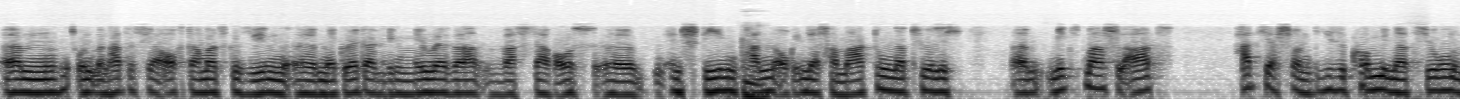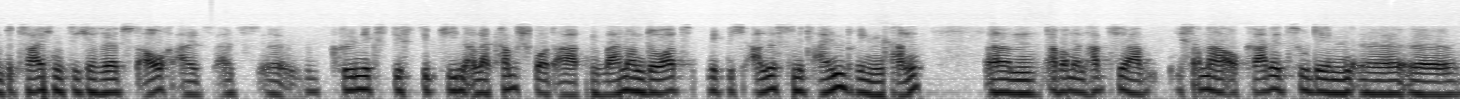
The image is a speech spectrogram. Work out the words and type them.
ähm, und man hat es ja auch damals gesehen, äh, McGregor gegen Mayweather, was daraus äh, entstehen kann, mhm. auch in der Vermarktung natürlich. Ähm, Mixed Martial Arts hat ja schon diese Kombination und bezeichnet sich ja selbst auch als, als äh, Königsdisziplin aller Kampfsportarten, weil man dort wirklich alles mit einbringen kann. Ähm, aber man hat ja, ich sag mal, auch gerade zu den äh, äh,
